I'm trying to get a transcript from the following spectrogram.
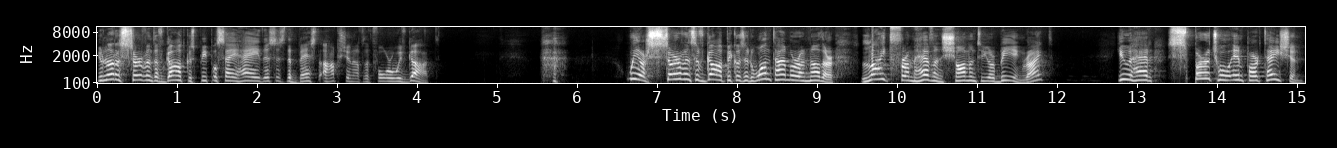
You're not a servant of God because people say, hey, this is the best option of the four we've got. we are servants of God because at one time or another, light from heaven shone into your being, right? You had spiritual impartation.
